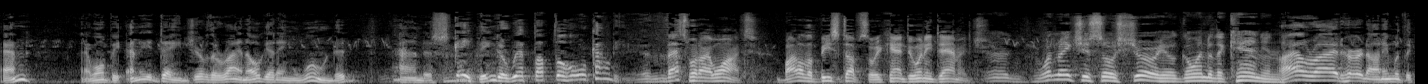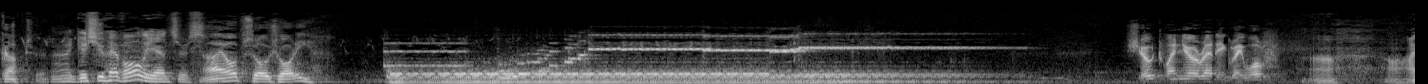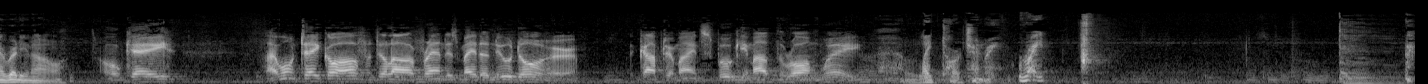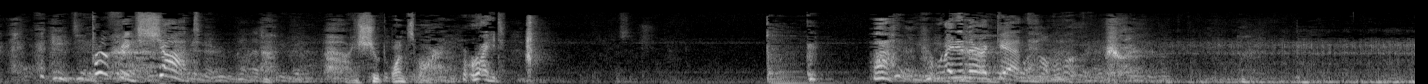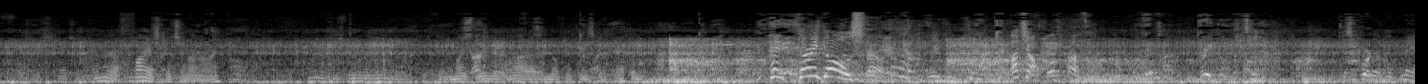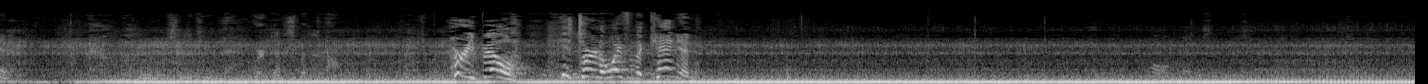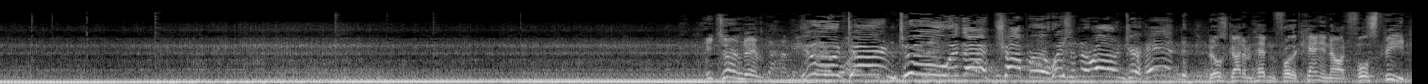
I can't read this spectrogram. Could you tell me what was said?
And there won't be any danger of the rhino getting wounded and escaping to rip up the whole county. That's what I want. Bottle the beast up so he can't do any damage. Uh, what makes you so sure he'll go into the canyon? I'll ride herd on him with the copter. I guess you have all the answers. I hope so, Shorty. Shoot when you're ready, Grey Wolf. Uh, I'm ready now. Okay. I won't take off until our friend has made a new door. The copter might spook him out the wrong way. Light torch, Henry. Right. Perfect shot! I shoot once more. Right. Ah, right in there again. Yeah, fire's catching on, all right. It might be there or not. I don't know if anything's gonna happen. Hey, there he goes! Watch out! There he goes. Just squirting like mad. Hurry, Bill! He's turned away from the canyon. He turned him. You turn too with that chopper whizzing around your head. Bill's got him heading for the canyon now at full speed.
